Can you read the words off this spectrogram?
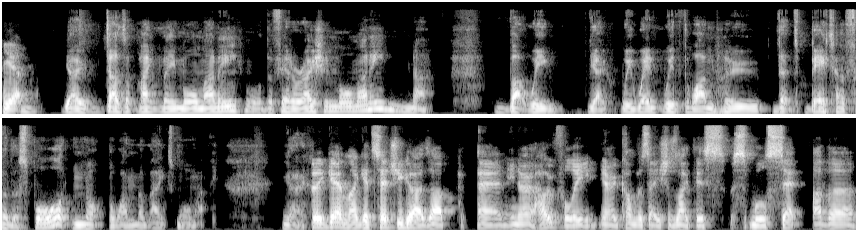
Yeah, You know, does it make me more money or the federation more money? No. but we you know we went with the one who that's better for the sport, not the one that makes more money. Yeah. But again, like it sets you guys up, and you know, hopefully, you know, conversations like this will set other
